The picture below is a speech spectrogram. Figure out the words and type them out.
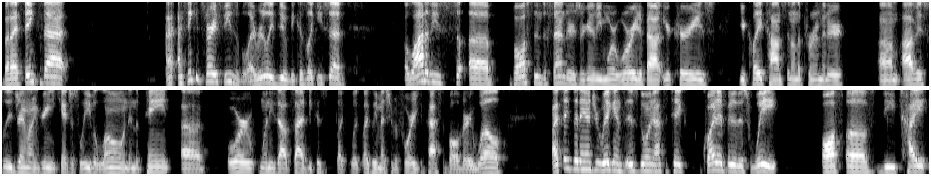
But I think that I, I think it's very feasible. I really do, because like you said, a lot of these uh, Boston defenders are going to be more worried about your Currys, your Klay Thompson on the perimeter. Um, obviously, Draymond Green, you can't just leave alone in the paint uh, or when he's outside because, like like we mentioned before, he can pass the ball very well. I think that Andrew Wiggins is going to have to take quite a bit of this weight off of the tight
